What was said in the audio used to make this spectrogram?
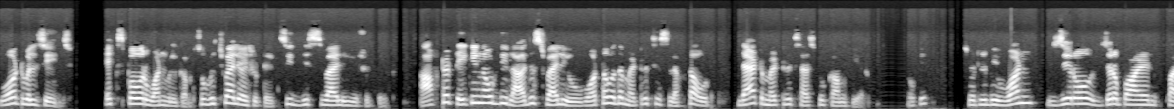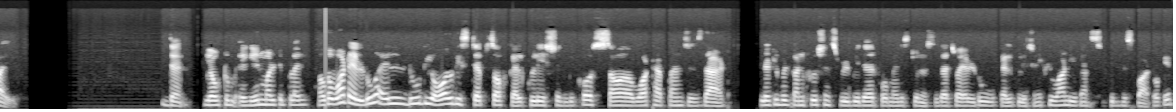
what will change? X power 1 will come. So which value i should take? See this value you should take. After taking out the largest value whatever the matrix is left out that matrix has to come here. Okay? So it will be 1 0 0 0.5 then you have to again multiply. So what i'll do i'll do the all the steps of calculation because uh, what happens is that little bit confusions will be there for many students. So that's why i'll do calculation. If you want you can skip this part. Okay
